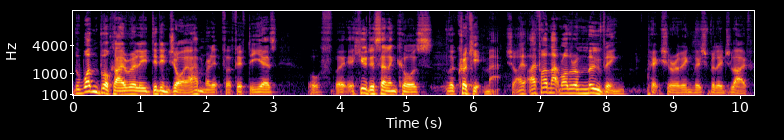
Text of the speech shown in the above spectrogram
the one book I really did enjoy? I haven't read it for 50 years, of uh, Hugh de Selincourt's The Cricket Match. I, I found that rather a moving picture of English village life.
